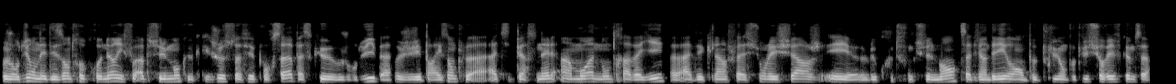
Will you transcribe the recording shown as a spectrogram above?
aujourd'hui, on est des entrepreneurs. Il faut absolument que quelque chose soit fait pour ça parce que aujourd'hui, bah, j'ai par exemple, à titre personnel, un mois non travaillé avec l'inflation, les charges et le coût de fonctionnement. Ça devient délirant. On peut plus, on peut plus survivre comme ça.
